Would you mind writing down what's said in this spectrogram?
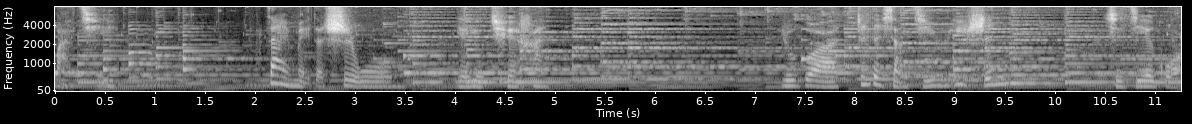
花期。再美的事物也有缺憾。如果真的想集于一身，其结果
